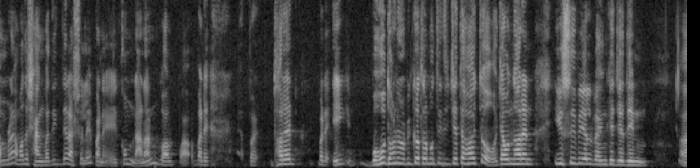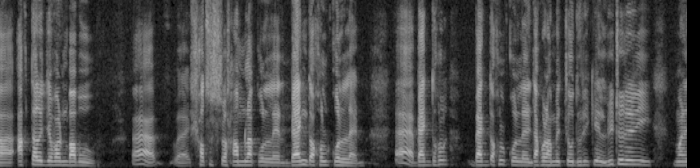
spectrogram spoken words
আমরা আমাদের সাংবাদিকদের আসলে মানে এরকম নানান গল্প মানে ধরেন মানে এই বহু ধরনের অভিজ্ঞতার মধ্যে দিয়ে যেতে হয় তো? যেমন ধরেন ইউসিবিএল ব্যাংকে যেদিন আখতারুজ্জামান বাবু হ্যাঁ আহ, সশস্ত্র হামলা করলেন ব্যাংক দখল করলেন হ্যাঁ ব্যাংক দখল ব্যাংক দখল করলেন। জাফর আহমেদ চৌধুরীকে লিটারেরি মানে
